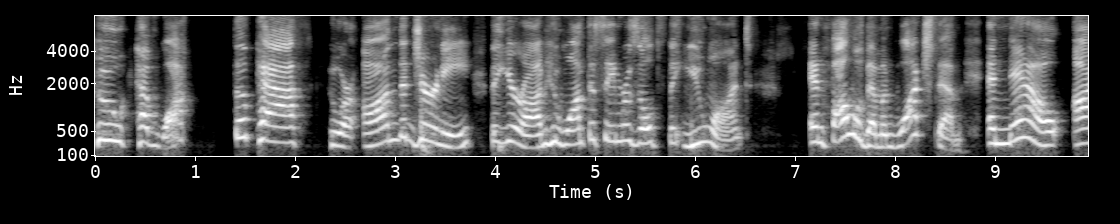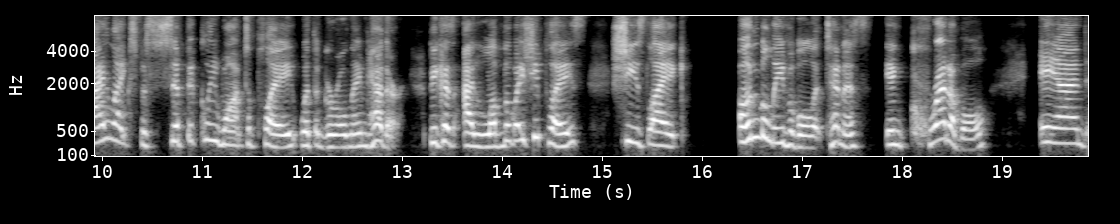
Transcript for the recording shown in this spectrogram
who have walked the path, who are on the journey that you're on, who want the same results that you want and follow them and watch them. And now I like specifically want to play with a girl named Heather because I love the way she plays. She's like unbelievable at tennis, incredible. And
